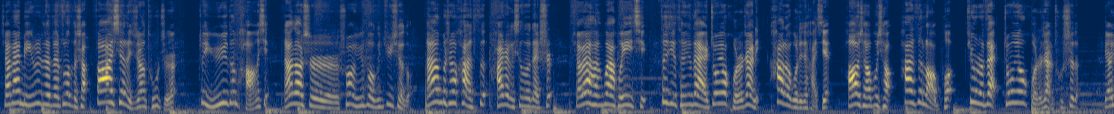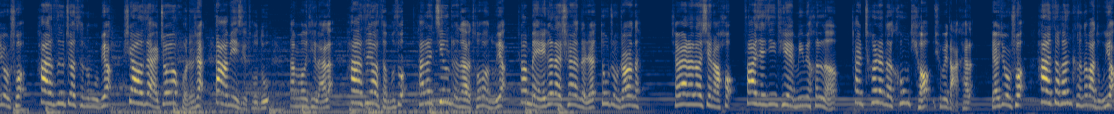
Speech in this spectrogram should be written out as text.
小白敏锐地在桌子上发现了几张图纸。这鱼跟螃蟹，难道是双鱼座跟巨蟹座？难不成汉斯还是个星座代师？小白很快回忆起自己曾经在中央火车站里看到过这些海鲜。好巧不巧，汉斯老婆就是在中央火车站出事的。也就是说，汉斯这次的目标是要在中央火车站大面积投毒。那么问题来了，汉斯要怎么做才能精准的投放毒药，让每个在车站的人都中招呢？小白来到现场后，发现今天明明很冷，但车站的空调却被打开了。也就是说，汉斯很可能把毒药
